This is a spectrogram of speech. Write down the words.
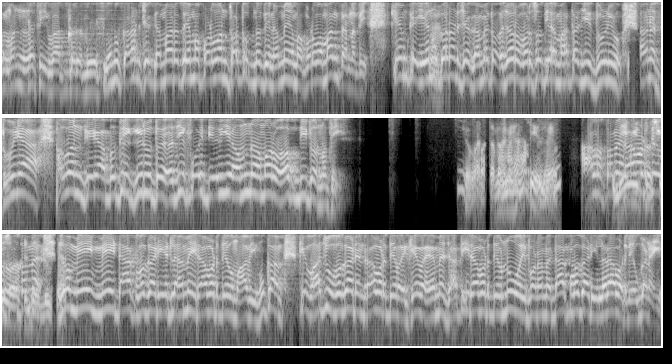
મન નથી વાત કરો બેસી એનું કારણ છે કે અમારે તો એમાં પડવાનું થતું જ નથી અમે એમાં પડવા માંગતા નથી. કેમ કે એનું કારણ છે કે અમે તો હજારો વર્ષોથી આ માતાજી ધૂણ્યું અને ધૂણ્યા હવન કર્યા બધું કર્યું તો હજી કોઈ દેવીએ અમને અમારો હક દીધો નથી. એ વાત તમારી સાચી છે. હાલો તમે રાવણ દેવ છો તમે જો મેં મેં ડાક વગાડી એટલે અમે રાવણ દેવમાં આવી. હું કામ? કે વાજુ વગાડે ને રાવણ દેવાય કહેવાય. અમે જાતિ રાવણ દેવ ન હોય પણ અમે ડાક વગાડી એટલે રાવણ દેવ ગણાય.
